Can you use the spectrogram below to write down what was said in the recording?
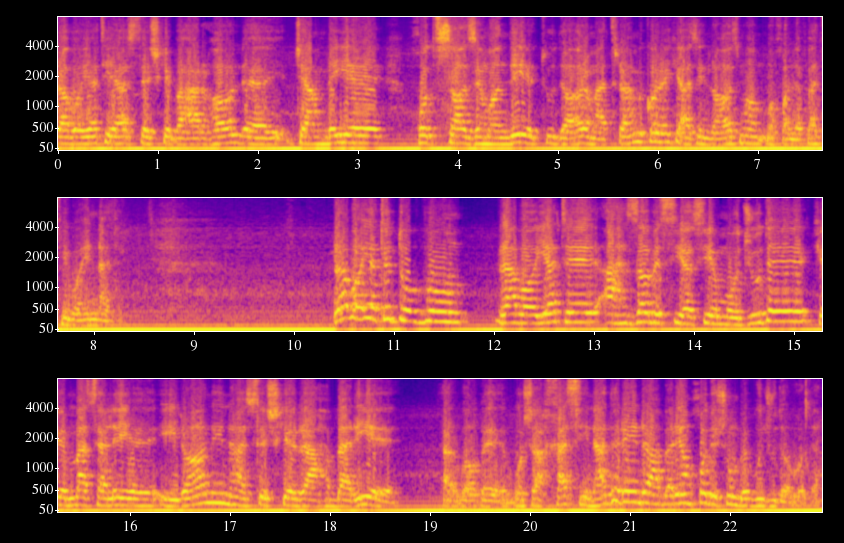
روایتی هستش که به هر حال جنبه خودسازمانده توده ها رو مطرح می‌کنه که از این لحاظ ما مخالفتی با این نداریم. روایت دوم روایت احزاب سیاسی موجوده که مسئله ایران این هستش که رهبری در واقع مشخصی نداره. این رهبری هم خودشون به وجود آوردن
